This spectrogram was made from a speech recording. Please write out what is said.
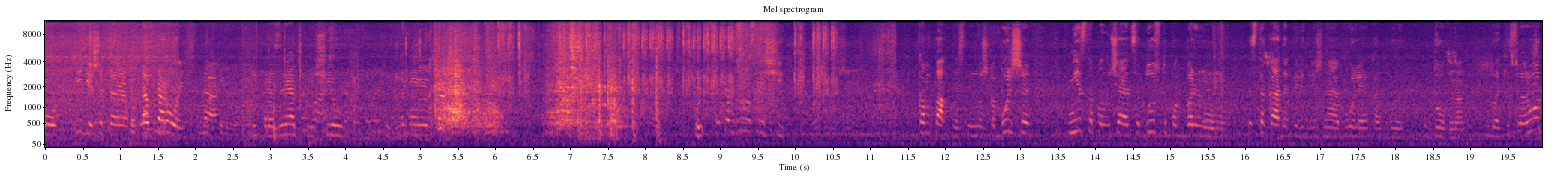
О, видишь, это на второй, да. Разряд включил. Это взрослый щит. Компактность немножко больше. Места получается доступа к больному. Эстакада передвижная более как бы удобно. Было кислород.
